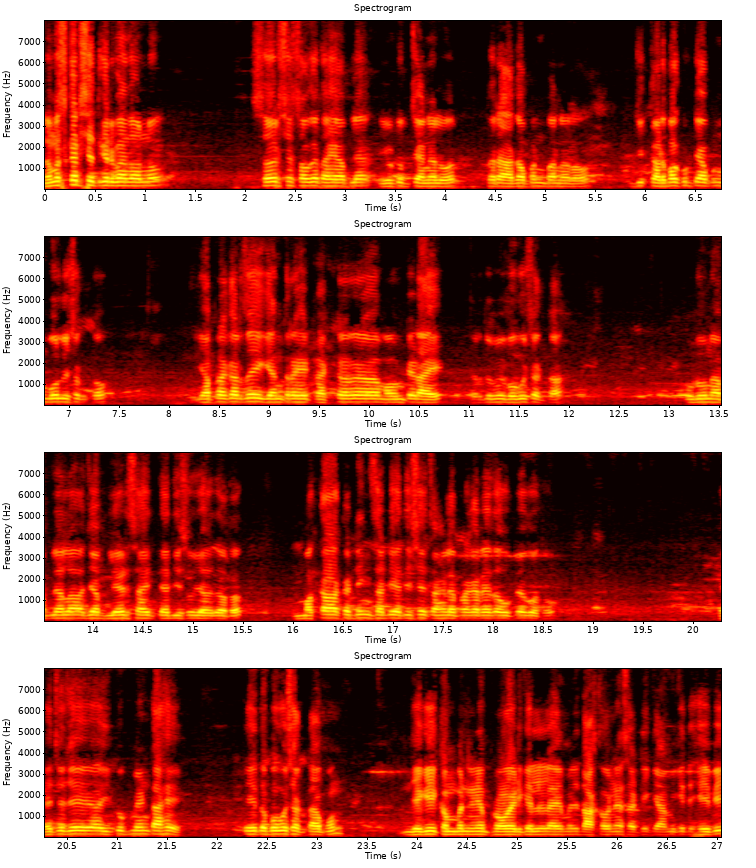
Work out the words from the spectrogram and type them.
नमस्कार शेतकरी बांधवांनो. सहर्ष स्वागत आहे आपल्या यूट्यूब चॅनलवर तर आज आपण पाहणार आहोत जी कडबाकुट्टी आपण बोलू शकतो. या प्रकारचं एक यंत्र हे ट्रॅक्टर माउंटेड आहे. तर तुम्ही बघू शकता. पुढून आपल्याला ज्या ब्लेड्स आहेत त्या दिसू जातात. मका कटिंगसाठी अतिशय चांगल्या प्रकारे याचा उपयोग होतो. याचे जे इक्विपमेंट आहे ते इथं बघू शकता आपण. जे की कंपनीने प्रोव्हाइड केलेलं आहे म्हणजे दाखवण्यासाठी की आम्ही किती हेवी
